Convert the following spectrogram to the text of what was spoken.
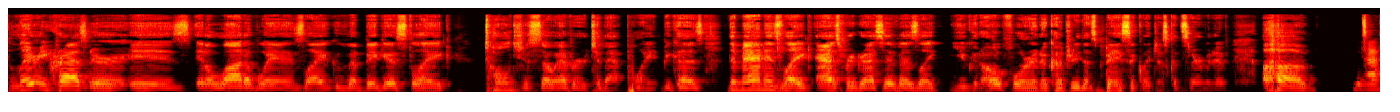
Larry Krasner is in a lot of ways like the biggest like told you so ever to that point because the man is like as progressive as like you could hope for in a country that's basically just conservative. Um, yeah,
